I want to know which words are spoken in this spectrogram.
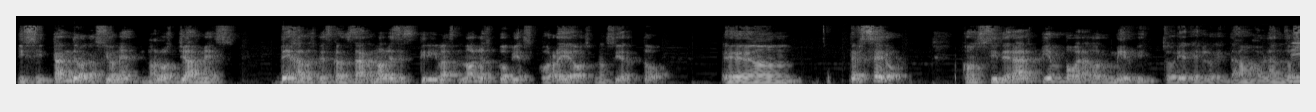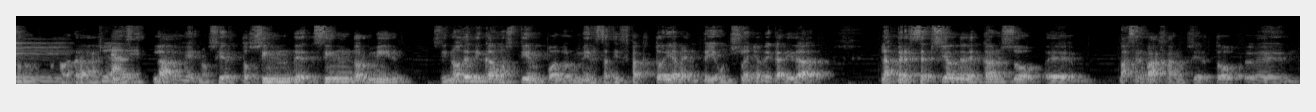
y si están de vacaciones, no los llames, déjalos descansar, no les escribas, no les copies correos, ¿no es cierto? Eh, tercero, considerar tiempo para dormir, Victoria, que es lo que estábamos hablando sí, atrás, clave. es clave, ¿no es cierto? Sin, sin dormir, si no dedicamos tiempo a dormir satisfactoriamente y a un sueño de calidad, la percepción de descanso eh, va a ser baja, ¿no es cierto? Eh,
